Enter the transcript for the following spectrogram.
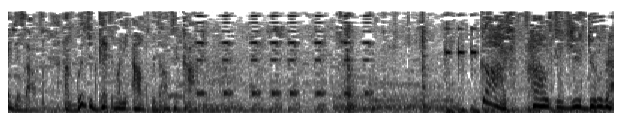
Check this out. I'm going to get money out without a card. Gosh, how did you do that?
